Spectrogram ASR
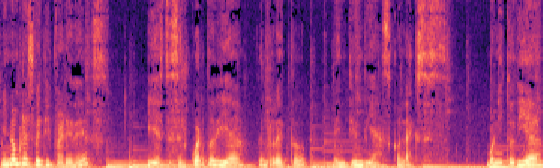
Mi nombre es Betty Paredes y este es el cuarto día del reto 21 días con Access. Bonito día.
